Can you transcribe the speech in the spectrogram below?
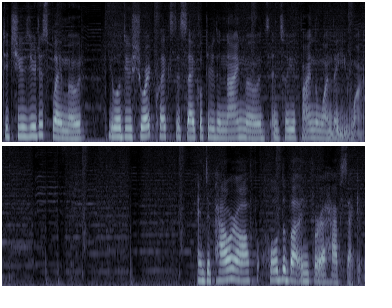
To choose your display mode, you will do short clicks to cycle through the nine modes until you find the one that you want. And to power off, hold the button for a half second.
